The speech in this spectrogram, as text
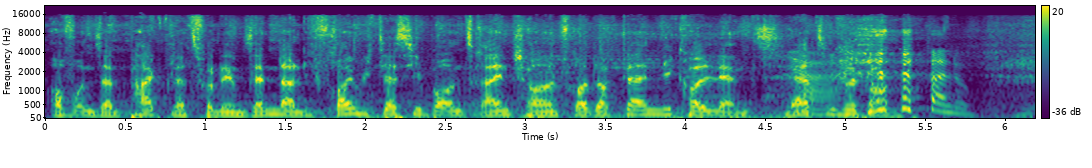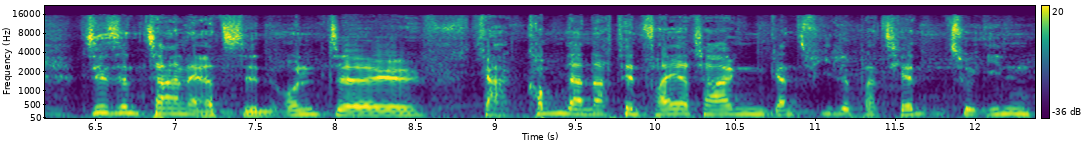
auf unseren Parkplatz vor dem Sender. Und ich freue mich, dass Sie bei uns reinschauen, Frau Dr. Nicole Lenz. Ja. Herzlich willkommen. Hallo. Sie sind Zahnärztin und äh, ja, kommen dann nach den Feiertagen ganz viele Patienten zu Ihnen,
